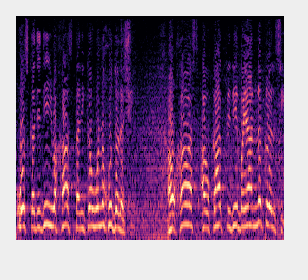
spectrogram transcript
اوس که د دې یوه خاص طریقه ونه ښودل شي او خاص اوقات ته دې بیان نه کړل سي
